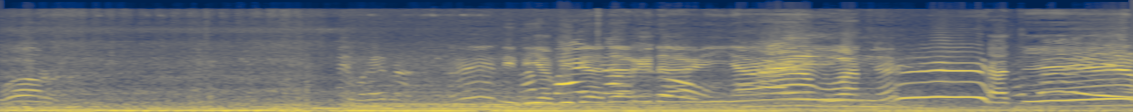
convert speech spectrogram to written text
Bor. eh, ini dia Ngapain bidadari darinya dong? buahannya Eh, kecil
